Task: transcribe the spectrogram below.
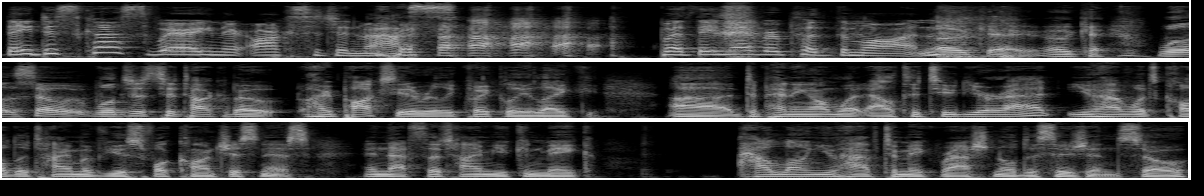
they discuss wearing their oxygen masks, but they never put them on. okay okay well so well just to talk about hypoxia really quickly like uh depending on what altitude you're at you have what's called a time of useful consciousness and that's the time you can make how long you have to make rational decisions so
